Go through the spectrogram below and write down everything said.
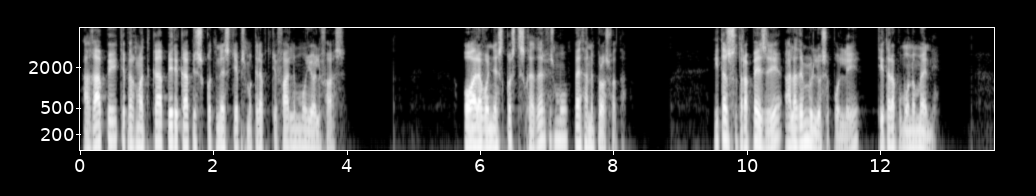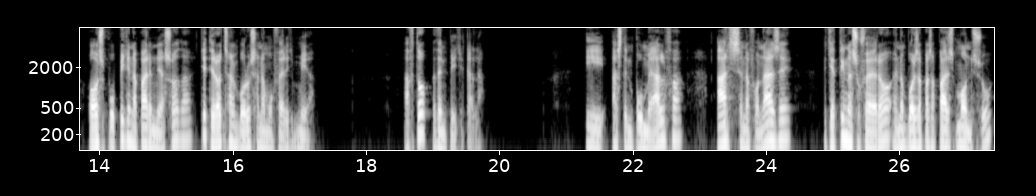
αγάπη και πραγματικά πήρε κάποιες σκοτεινές σκέψεις μακριά από το κεφάλι μου η όλη φάση. Ο αραβωνιαστικός της κατέρφη μου πέθανε πρόσφατα. Ήταν στο τραπέζι, αλλά δεν μιλούσε πολύ και ήταν απομονωμένη. Ώσπου πήγε να πάρει μια σόδα και τη ρώτησε αν μπορούσε να μου φέρει μία. Αυτό δεν πήγε καλά. Η ας την πούμε Α άρχισε να φωνάζει γιατί να σου φέρω ενώ μπορείς να πας να πάρεις μόνη σου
